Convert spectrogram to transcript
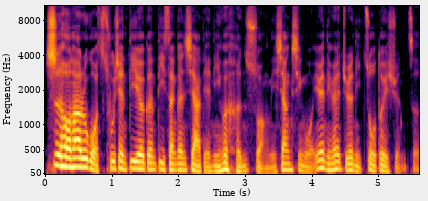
事后它如果出现第二根、第三根下跌，你会很爽，你相信我，因为你会觉得你做对选择。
